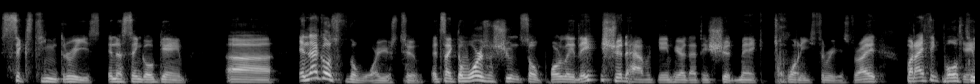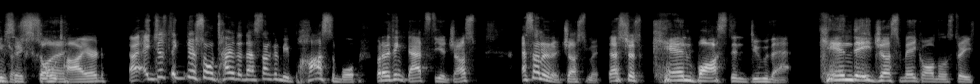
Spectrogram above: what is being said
16 threes in a single game? Uh, and that goes for the Warriors too. It's like the Warriors are shooting so poorly. They should have a game here that they should make 23s, right? But I think both Game teams are so Klay. tired. I, just think they're so tired that that's not going to be possible. But I think that's the adjust. That's not an adjustment. That's just can Boston do that? Can they just make all those threes?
